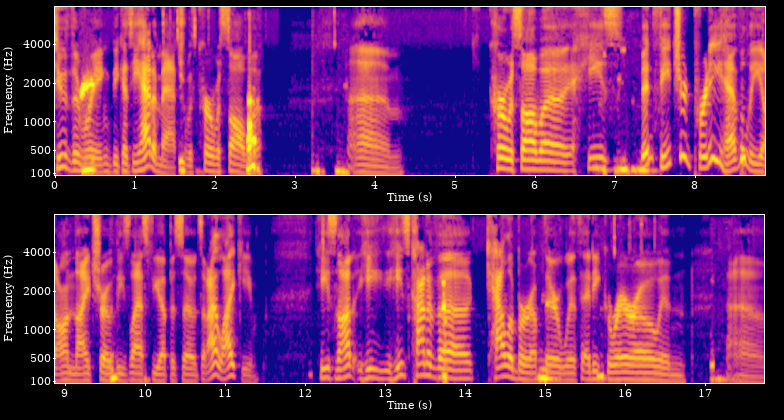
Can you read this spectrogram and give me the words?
to the ring because he had a match with Kurosawa. Um, Kurosawa, he's been featured pretty heavily on Nitro these last few episodes, and I like him. He's not he he's kind of a caliber up there with Eddie Guerrero and um,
